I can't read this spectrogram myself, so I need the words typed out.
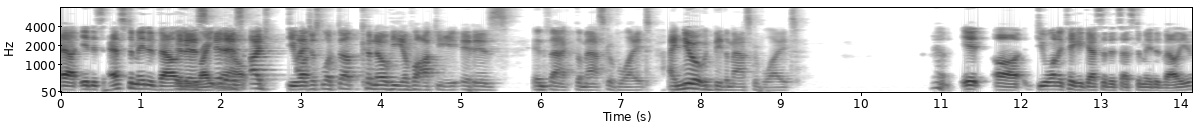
uh, it is estimated value It is. right It now. is. I Do you I want? just looked up Kanohi Avohkii. It is in fact the Mask of Light. I knew it would be the Mask of Light. It. Uh, do you want to take a guess at its estimated value?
